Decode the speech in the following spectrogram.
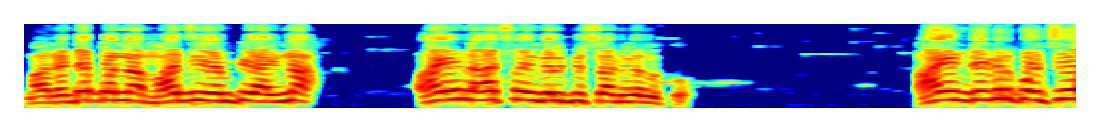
మా రెడ్డప్పన్న మాజీ ఎంపీ ఆయన ఆయన ఆశ్రయం కల్పిస్తాడు వీళ్ళకు. ఆయన దగ్గరకు వచ్చి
